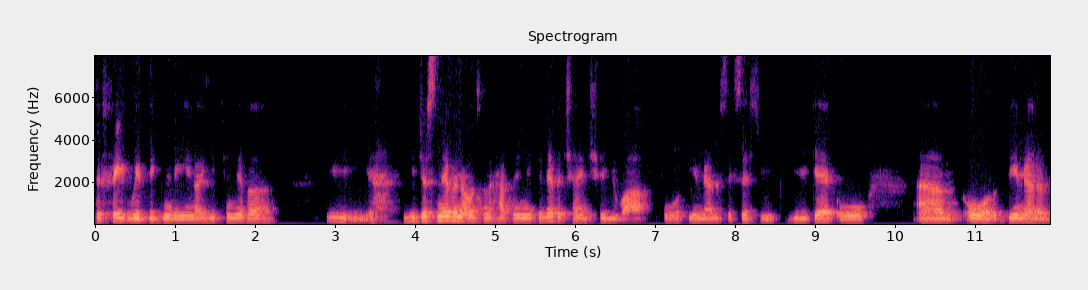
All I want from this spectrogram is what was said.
defeat with dignity. You know, you can never you you just never know what's going to happen. You can never change who you are or the amount of success you you get or um, or the amount of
